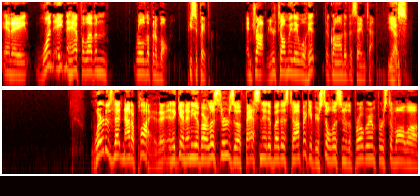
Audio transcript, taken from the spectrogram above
and a one eight and a half eleven rolled up in a ball, piece of paper, and drop them. You're telling me they will hit the ground at the same time. Yes. Where does that not apply? And again, any of our listeners uh, fascinated by this topic, if you're still listening to the program, first of all, uh,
